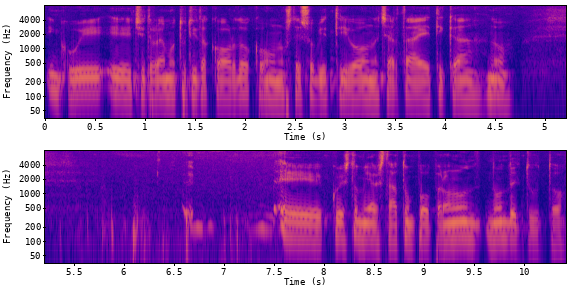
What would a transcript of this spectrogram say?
in cui eh, ci troviamo tutti d'accordo con lo stesso obiettivo, una certa etica, no? E questo mi era stato un po', però non, non del tutto,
